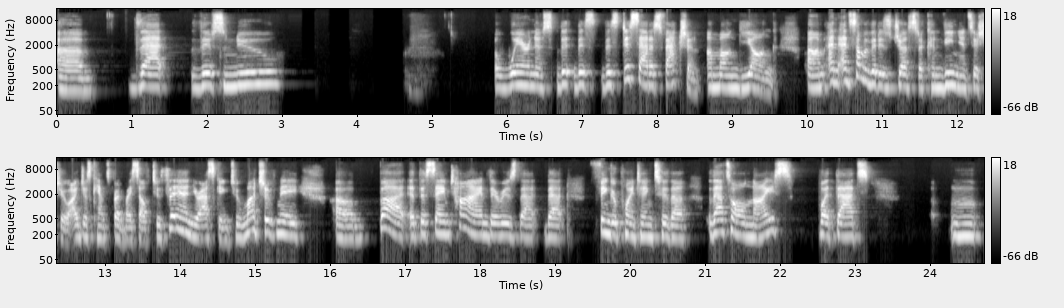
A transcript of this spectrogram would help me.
Um, that this new awareness this this dissatisfaction among young. Um, and and some of it is just a convenience issue. I just can't spread myself too thin. You're asking too much of me. Um, but at the same time there is that that finger pointing to the that's all nice but that's mm,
